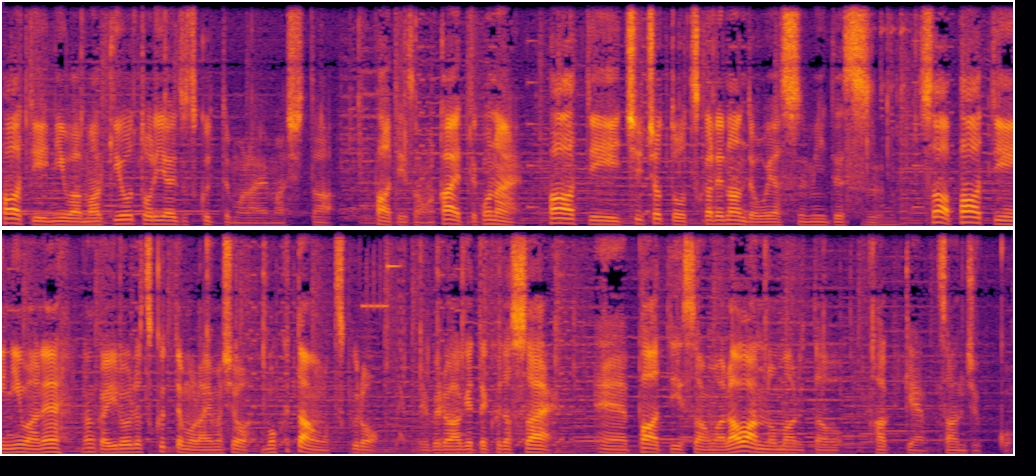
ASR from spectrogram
パーティーには薪をとりあえず作ってもらいました。パーティーさんは帰ってこない。パーティー1ちょっとお疲れなんでお休みです。さあパーティーにはねなんかいろいろ作ってもらいましょう。木炭を作ろう。レベル上げてください。えーパーティーさんはラワンの丸太を発見30個。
